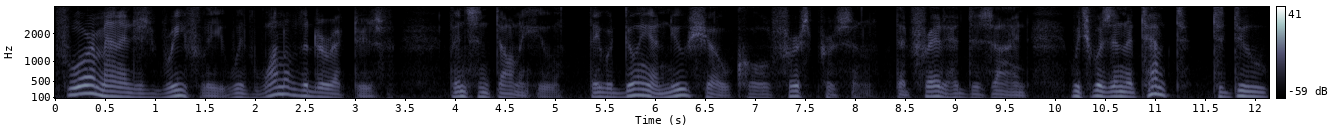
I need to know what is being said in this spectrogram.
floor managed briefly with one of the directors, Vincent Donehue, they were doing a new show called First Person that Fred had designed, which was an attempt to do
